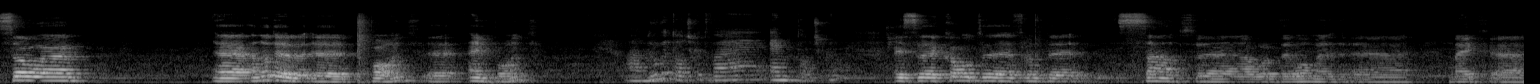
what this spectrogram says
So, um, uh, another uh, point, uh, end point, А друга точка, това е М точка. is uh, called uh, from the sound uh, what the woman uh, make uh,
